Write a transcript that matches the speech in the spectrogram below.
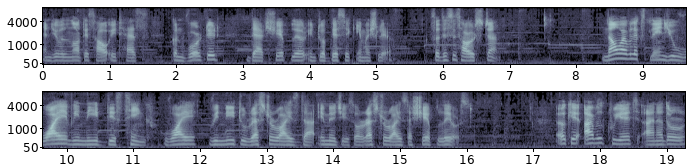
and you will notice how it has converted that shape layer into a basic image layer. So this is how it's done. Now I will explain you why we need this thing why we need to rasterize the images or rasterize the shape layers okay I will create another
